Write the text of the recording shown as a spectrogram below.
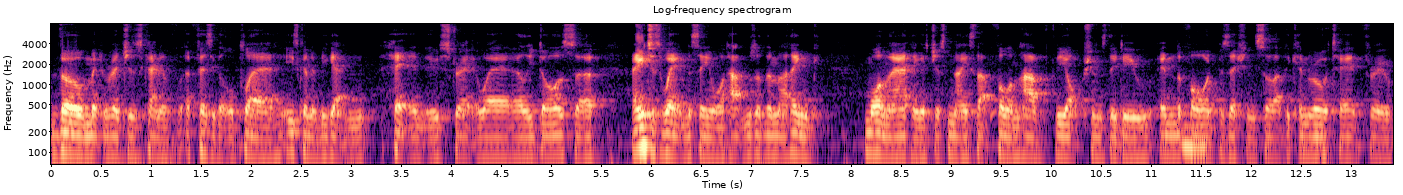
Though Mitrovic is kind of a physical player, he's going to be getting hit into straight away early doors. So I think just waiting to see what happens with them. I think more than anything, it's just nice that Fulham have the options they do in the forward position, so that they can rotate through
